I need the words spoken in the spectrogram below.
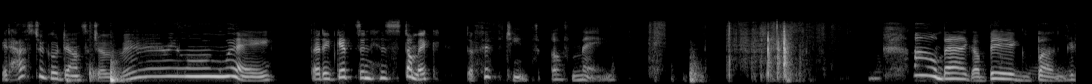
it has to go down such a very long way that it gets in his stomach the 15th of May. I'll bag a big bug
